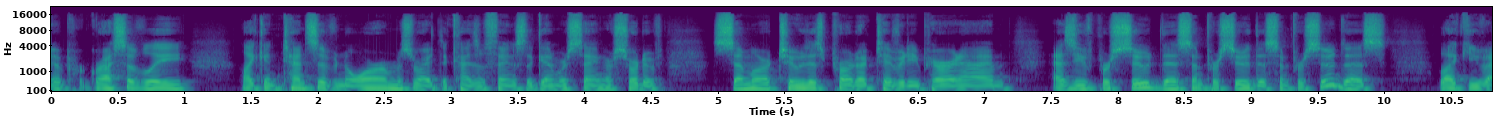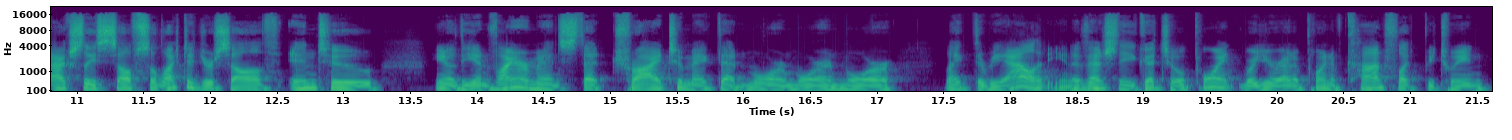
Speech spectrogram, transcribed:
uh, progressively like intensive norms, right? The kinds of things, again, we're saying are sort of similar to this productivity paradigm. As you've pursued this and pursued this and pursued this, like you've actually self selected yourself into, you know, the environments that try to make that more and more and more like the reality. And eventually you get to a point where you're at a point of conflict between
